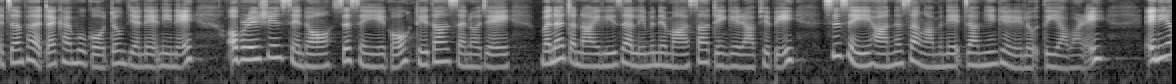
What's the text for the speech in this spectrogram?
အကြမ်းဖက်တိုက်ခိုက်မှုကိုတုံ့ပြန်တဲ့အနေနဲ့ Operation Sindor စစ်စင်ရေးကိုဒေသစံတော်ချိန်မနက်တနာရီ44မိနစ်မှာစတင်ခဲ့တာဖြစ်ပြီးစစ်စင်ရေးဟာ25မိနစ်ကြာမြင့်ခဲ့တယ်လို့သိရပါတယ်။အိန္ဒိယ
